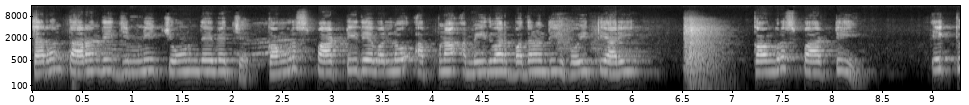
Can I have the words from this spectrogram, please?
ਤਰਨ ਤਾਰਨ ਦੀ ਜਿਮਨੀ ਚੋਣ ਦੇ ਵਿੱਚ ਕਾਂਗਰਸ ਪਾਰਟੀ ਦੇ ਵੱਲੋਂ ਆਪਣਾ ਉਮੀਦਵਾਰ ਬਦਲਣ ਦੀ ਹੋਈ ਤਿਆਰੀ। ਕਾਂਗਰਸ ਪਾਰਟੀ ਇੱਕ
